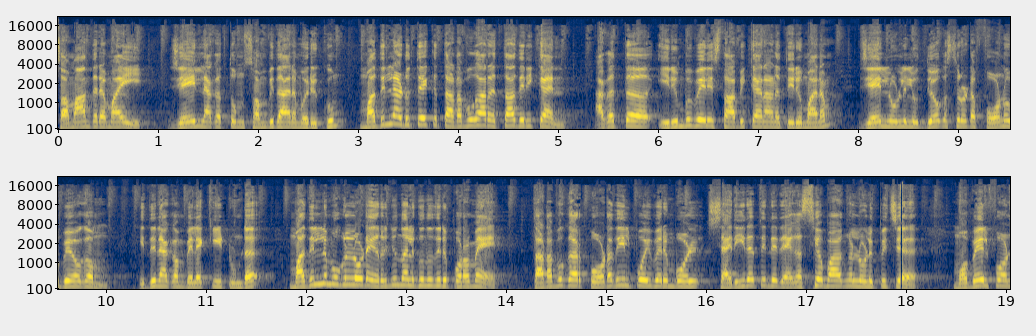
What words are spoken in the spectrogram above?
സമാന്തരമായി ജയിലിനകത്തും സംവിധാനമൊരുക്കും മതിലിനടുത്തേക്ക് തടവുകാർ എത്താതിരിക്കാൻ അകത്ത് ഇരുമ്പുവേലി സ്ഥാപിക്കാനാണ് തീരുമാനം. ജയിലിനുള്ളിൽ ഉദ്യോഗസ്ഥരുടെ ഫോൺ ഉപയോഗം ഇതിനകം വിലക്കിയിട്ടുണ്ട്. മതിലിന് മുകളിലൂടെ എറിഞ്ഞു നൽകുന്നതിന് പുറമെ തടവുകാർ കോടതിയിൽ പോയി വരുമ്പോൾ ശരീരത്തിന്റെ രഹസ്യഭാഗങ്ങൾ ഒളിപ്പിച്ച് മൊബൈൽ ഫോൺ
